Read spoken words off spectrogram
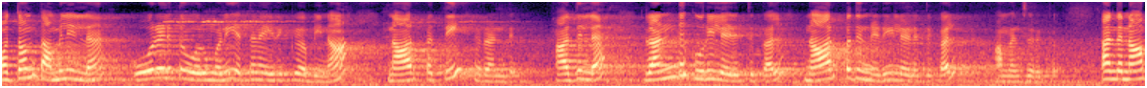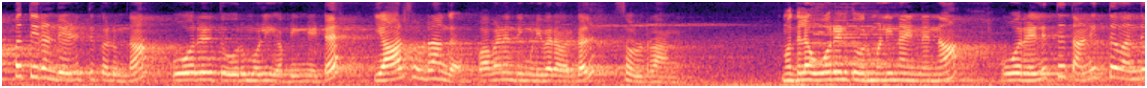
மொத்தம் தமிழில் ஓரெழுத்து ஒரு மொழி எத்தனை இருக்குது அப்படின்னா நாற்பத்தி ரெண்டு. அதில் ரெண்டு குறில் எழுத்துக்கள் நாற்பது நெடியில் எழுத்துக்கள் அமைஞ்சிருக்கு. அந்த நாற்பத்தி ரெண்டு எழுத்துக்களும் தான் ஓரெழுத்து ஒரு மொழி அப்படின்னுட்டு யார் சொல்கிறாங்க பவனந்தி முனிவர் அவர்கள் சொல்கிறாங்க முதல்ல ஓரெழுத்து ஒரு மொழினா என்னென்னா ஓர் எழுத்து தனித்து வந்து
